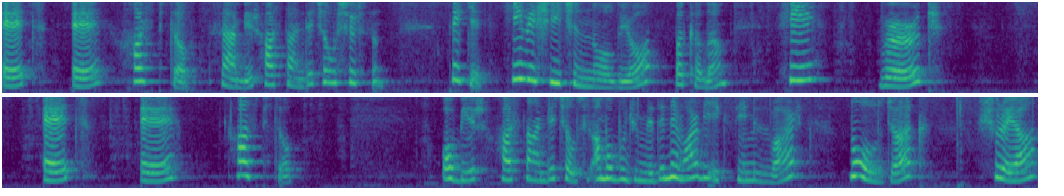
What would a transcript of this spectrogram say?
at a hospital. Sen bir hastanede çalışırsın. Peki he ve she için ne oluyor? Bakalım. He work at a hospital. O bir hastanede çalışır. Ama bu cümlede ne var? Bir eksiğimiz var. Ne olacak? Şuraya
